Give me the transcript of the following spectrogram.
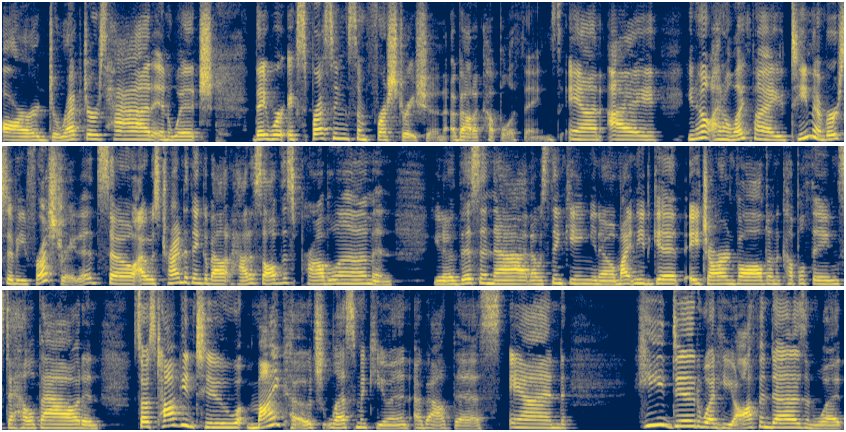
our directors had in which they were expressing some frustration about a couple of things. And I, you know, I don't like my team members to be frustrated. So I was trying to think about how to solve this problem and, you know, this and that. And I was thinking, you know, might need to get HR involved on a couple things to help out. And so I was talking to my coach, Les McKeown, about this. And he did what he often does and what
